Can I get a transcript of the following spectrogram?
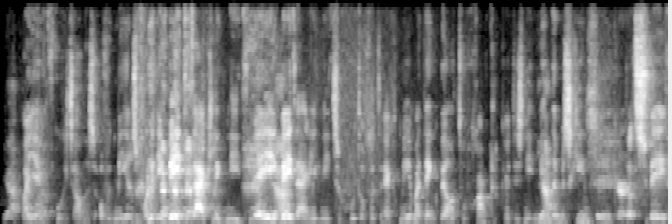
Ja, Maar jij vroeg iets anders. Of het meer is geworden, ik weet het eigenlijk niet. Nee, ik weet eigenlijk niet zo goed of het echt meer, maar ik denk wel toegankelijker. Het is niet Ja. minder misschien zeker. dat zweef,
